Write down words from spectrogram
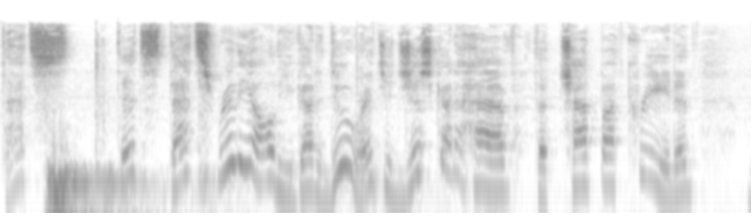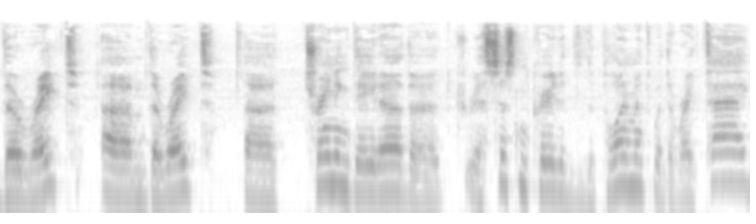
that's that's that's really all you got to do right? You just got to have the chatbot created the right um, the right uh, training data the assistant created the deployment with the right tag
